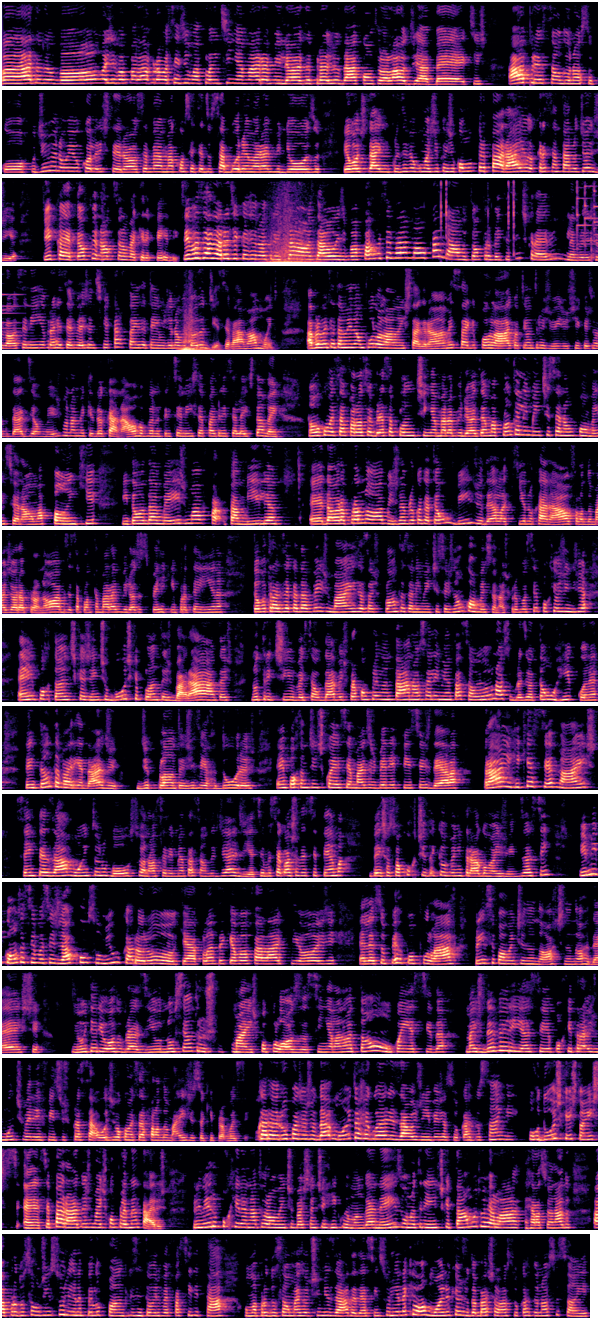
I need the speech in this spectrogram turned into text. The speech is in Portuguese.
Olá, tudo bom? Hoje eu vou falar para você de uma plantinha maravilhosa para ajudar a controlar o diabetes, a pressão do nosso corpo, diminuir o colesterol. Você vai amar com certeza, o sabor é maravilhoso. Eu vou te dar, inclusive, algumas dicas de como preparar e acrescentar no dia a dia. Fica até o final que você não vai querer perder. Se você adora dicas de nutrição, saúde, boa forma, você vai amar o canal. Então aproveita e se inscreve. Lembra de ativar o sininho para receber as notificações. Eu tenho vídeo novo todo dia. Você vai amar muito. Aproveita também e dá um pulo lá no Instagram. Me segue por lá que eu tenho outros vídeos, dicas, novidades. E é o mesmo nome aqui do canal. Arroba nutricionista Patrícia Leite também. Vamos começar a falar sobre essa plantinha maravilhosa. É uma planta alimentícia não convencional, uma punk. Então é da mesma fa família é, da Ora Pronobis. Lembra que eu tenho até um vídeo dela aqui no canal falando mais da Ora Pronobis, essa planta maravilhosa, super rica em proteína. Então, vou trazer cada vez mais essas plantas alimentícias não convencionais para você, porque hoje em dia é importante que a gente busque plantas baratas, nutritivas, saudáveis para complementar a nossa alimentação. E o nosso Brasil é tão rico, né? Tem tanta variedade de plantas, de verduras. É importante a gente conhecer mais os benefícios dela para enriquecer mais sem pesar muito no bolso a nossa alimentação do dia a dia. Se você gosta desse tema, deixa sua curtida que eu venho e trago mais vídeos assim. E me conta se você já consumiu o caruru, que é a planta que eu vou falar aqui hoje. Ela é super popular, principalmente no norte, no nordeste no interior do Brasil, nos centros mais populosos, assim, ela não é tão conhecida, mas deveria ser porque traz muitos benefícios para a saúde. Vou começar falando mais disso aqui para você. O caruru pode ajudar muito a regularizar os níveis de açúcar do sangue por duas questões é, separadas, mas complementares. Primeiro, porque ele é naturalmente bastante rico em manganês, um nutriente que está muito rela relacionado à produção de insulina pelo pâncreas, então ele vai facilitar uma produção mais otimizada dessa insulina, que é o hormônio que ajuda a baixar o açúcar do nosso sangue.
